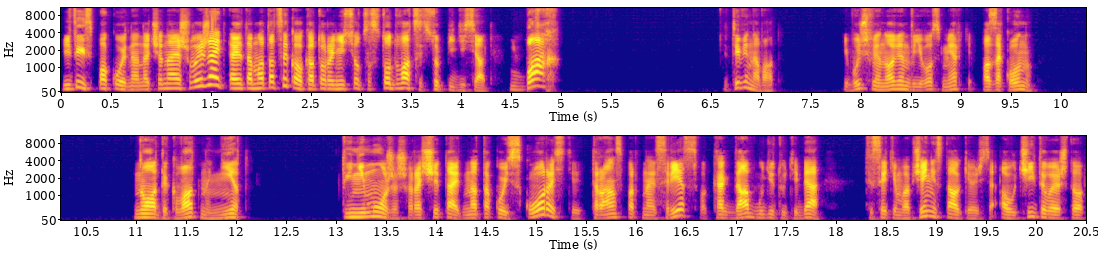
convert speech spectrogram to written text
и ты спокойно начинаешь выезжать, а это мотоцикл, который несется 120-150. Бах! И ты виноват. И будешь виновен в его смерти, по закону. Но адекватно нет. Ты не можешь рассчитать на такой скорости транспортное средство, когда будет у тебя. Ты с этим вообще не сталкиваешься. А учитывая, что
